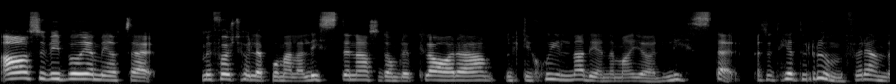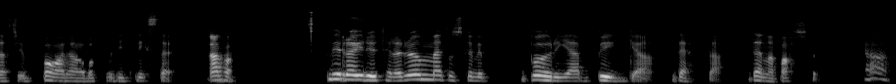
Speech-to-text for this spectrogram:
Ja, så vi börjar med att så här, men först höll jag på med alla listorna så de blev klara. Vilken skillnad det är när man gör lister. Alltså ett helt rum förändras ju bara av att få dit lister. Fall. Vi röjde ut hela rummet och så ska vi börja bygga detta, denna bastu. Ja.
